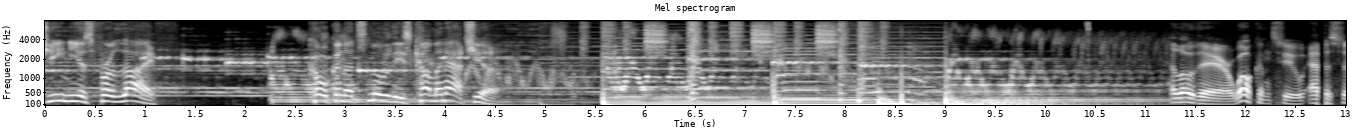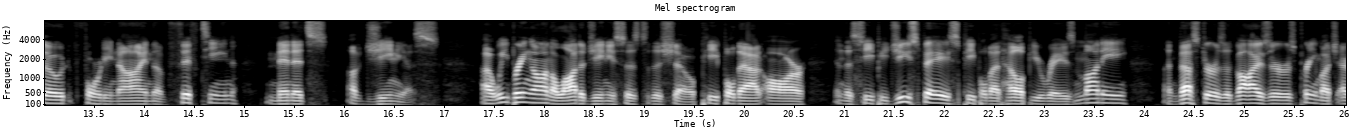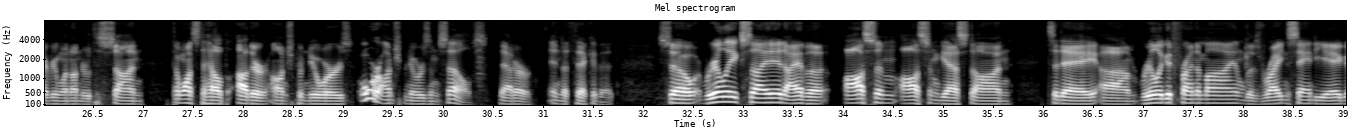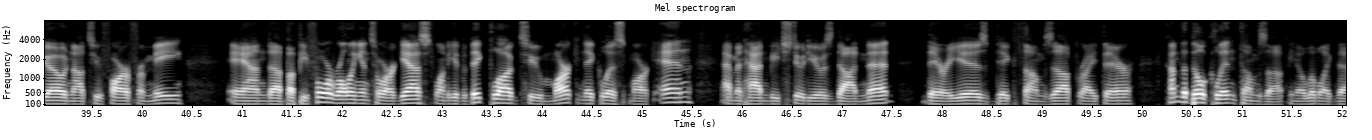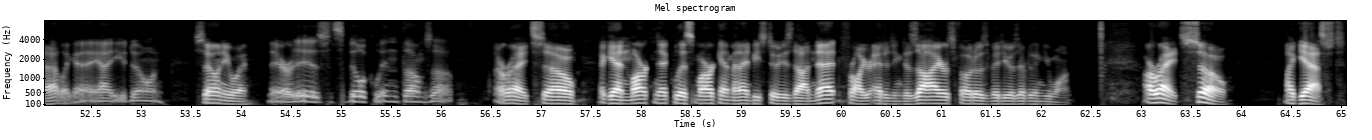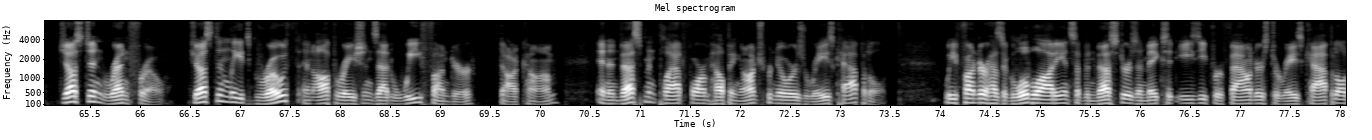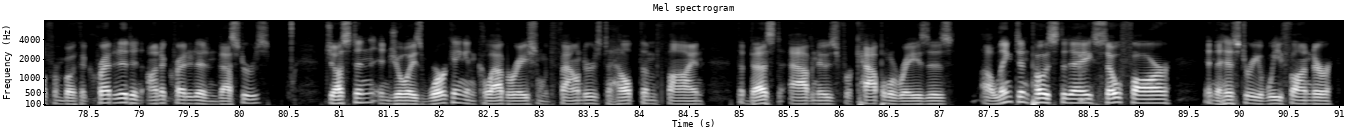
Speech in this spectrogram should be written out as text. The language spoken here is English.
Genius for life. Coconut smoothies coming at you. Hello there. Welcome to episode 49 of 15 Minutes of Genius. Uh, we bring on a lot of geniuses to the show people that are in the CPG space, people that help you raise money, investors, advisors, pretty much everyone under the sun that wants to help other entrepreneurs or entrepreneurs themselves that are in the thick of it. So, really excited. I have an awesome, awesome guest on today. Um, really good friend of mine, lives right in San Diego, not too far from me. And uh, but before rolling into our guest, want to give a big plug to Mark Nicholas, Mark N at ManhattanBeachStudios.net. There he is, big thumbs up right there. Kind of the Bill Clinton thumbs up, you know, a little like that, like, hey, how you doing? So anyway, there it is. It's Bill Clinton thumbs up. All right. So again, Mark Nicholas, Mark M at NBStudios.net for all your editing desires, photos, videos, everything you want. All right. So my guest, Justin Renfro. Justin leads growth and operations at WeFunder.com, an investment platform helping entrepreneurs raise capital. WeFunder has a global audience of investors and makes it easy for founders to raise capital from both accredited and unaccredited investors. Justin enjoys working in collaboration with founders to help them find the best avenues for capital raises. A LinkedIn post today, so far in the history of WeFunder,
